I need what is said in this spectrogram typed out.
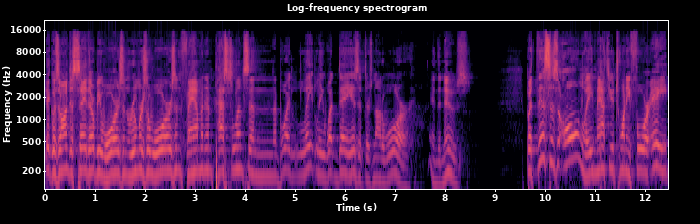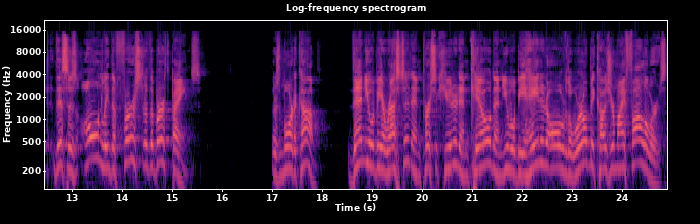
It goes on to say there'll be wars and rumors of wars and famine and pestilence. And boy, lately, what day is it there's not a war in the news? But this is only, Matthew 24 8, this is only the first of the birth pains. There's more to come. Then you will be arrested and persecuted and killed, and you will be hated all over the world because you're my followers.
